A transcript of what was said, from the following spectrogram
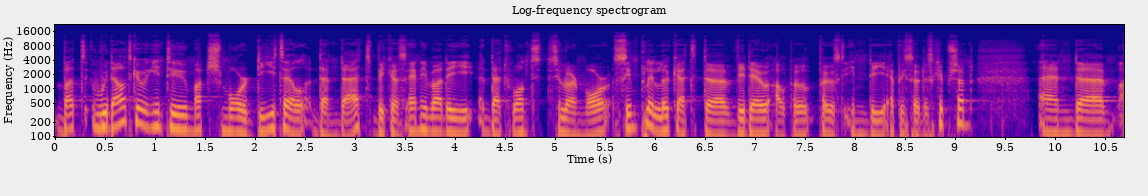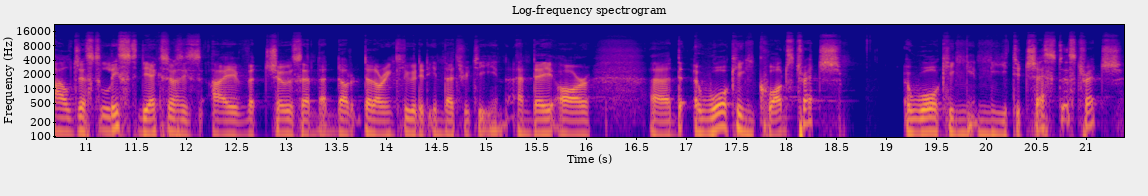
But without going into much more detail than that, because anybody that wants to learn more, simply look at the video I'll po- post in the episode description and uh, I'll just list the exercises I've chosen that are, that are included in that routine. And they are uh, a walking quad stretch, a walking knee to chest stretch,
